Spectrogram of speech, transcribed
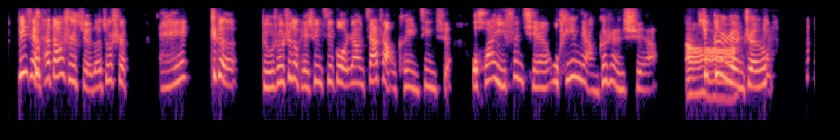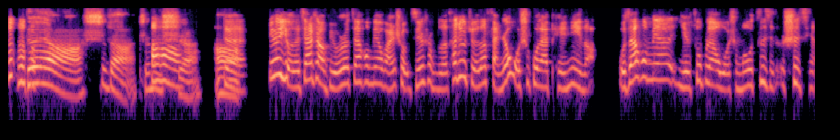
并且她当时觉得就是，哎，这个比如说这个培训机构让家长可以进去，我花一份钱，我可以两个人学，就更认真了。对啊，是的，真的是，对，因为有的家长比如说在后面玩手机什么的，他就觉得反正我是过来陪你的，我在后面也做不了我什么我自己的事情，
